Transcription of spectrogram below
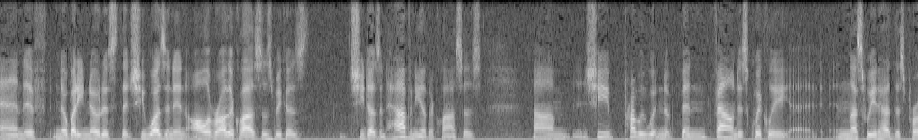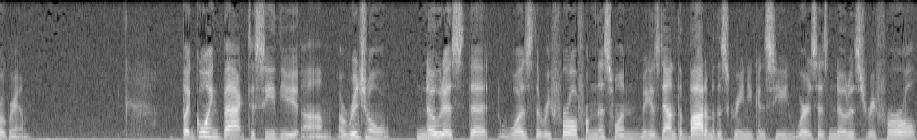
and if nobody noticed that she wasn't in all of her other classes because she doesn't have any other classes, um, she probably wouldn't have been found as quickly unless we had had this program. But going back to see the um, original notice that was the referral from this one, because down at the bottom of the screen you can see where it says notice referral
